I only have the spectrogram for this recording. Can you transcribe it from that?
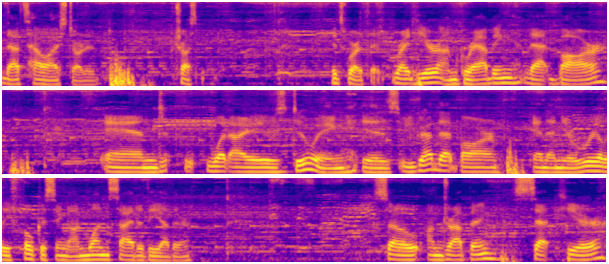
that's how I started. Trust me, it's worth it. Right here, I'm grabbing that bar, and what I was doing is you grab that bar, and then you're really focusing on one side or the other. So I'm dropping set here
